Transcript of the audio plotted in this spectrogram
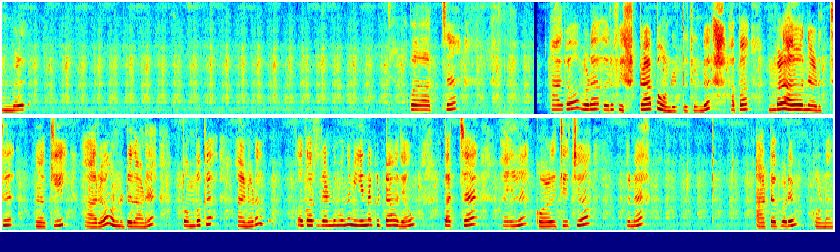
നമ്മൾ ആരോ ഇവിടെ ഒരു ഫിഷ് ട്രാപ്പ് കൊണ്ടിട്ടിട്ടുണ്ട്. അപ്പോൾ നമ്മൾ അത് ഒന്ന് എടുത്ത് നോക്കി. ആരോ കൊണ്ടിട്ടതാണ്. പൊമ്പക്ക് അതിനോട് കുറച്ച് രണ്ട് മൂന്ന് മീനിനെ കിട്ടാൻ മതിയാവും. പച്ച അതിൽ കുഴച്ചിച്ച് പിന്നെ ആട്ടപ്പൊടിയും കൊണ്ട്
